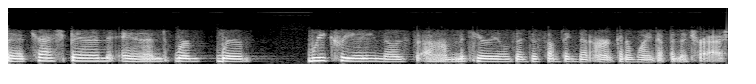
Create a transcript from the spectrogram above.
the trash bin, and we're we're recreating those um, materials into something that aren't going to wind up in the trash.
